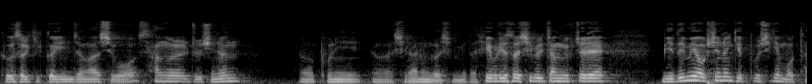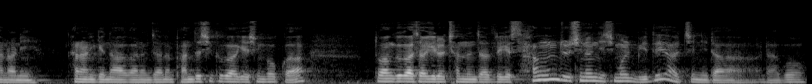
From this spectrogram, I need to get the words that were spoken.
그것을 기꺼이 인정하시고 상을 주시는 어, 분이시라는 것입니다. 히브리서 11장 6절에 믿음이 없이는 기쁘시게 못하나니 하나님께 나아가는 자는 반드시 그가 계신 것과 또한 그가 자기를 찾는 자들에게 상 주시는 이심을 믿어야 할지니라 라고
